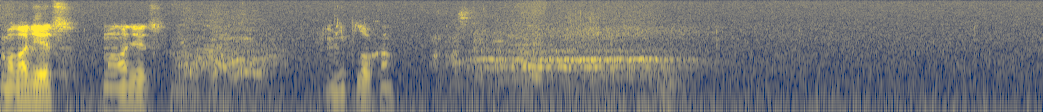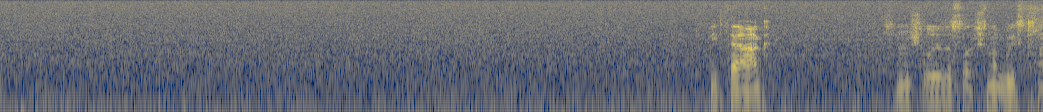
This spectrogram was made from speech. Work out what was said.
Молодец, молодец. Неплохо. Так. Все началось достаточно быстро.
